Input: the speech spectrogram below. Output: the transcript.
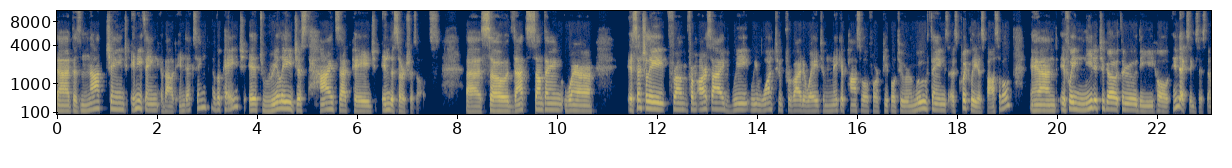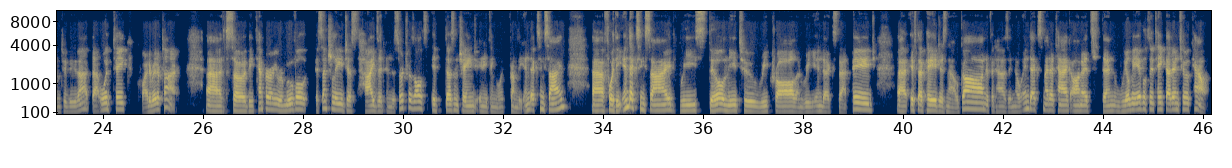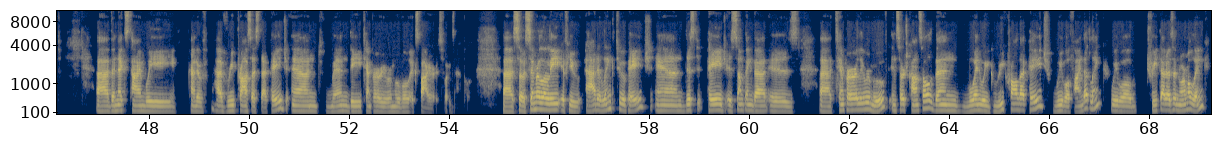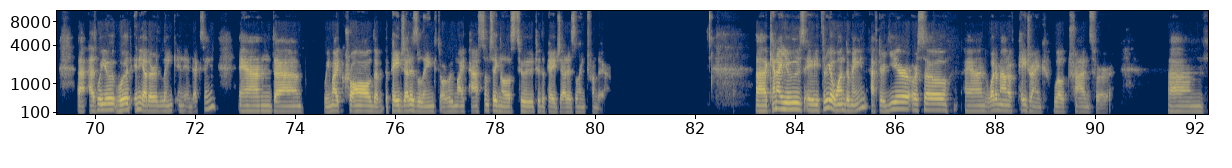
uh, does not change anything about indexing of a page. It really just hides that page in the search results. Uh, so that's something where essentially, from, from our side, we, we want to provide a way to make it possible for people to remove things as quickly as possible. And if we needed to go through the whole indexing system to do that, that would take quite a bit of time. Uh, so the temporary removal essentially just hides it in the search results. It doesn't change anything with, from the indexing side. Uh, for the indexing side, we still need to recrawl and re-index that page. Uh, if that page is now gone, if it has a no index meta tag on it, then we'll be able to take that into account uh, the next time we kind of have reprocessed that page and when the temporary removal expires, for example. Uh, so similarly, if you add a link to a page, and this page is something that is uh, temporarily removed in Search Console, then when we recrawl that page, we will find that link. We will treat that as a normal link, uh, as we would any other link in indexing. And um, we might crawl the, the page that is linked, or we might pass some signals to, to the page that is linked from there. Uh, can I use a 301 domain after a year or so? And what amount of PageRank will transfer? Um,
